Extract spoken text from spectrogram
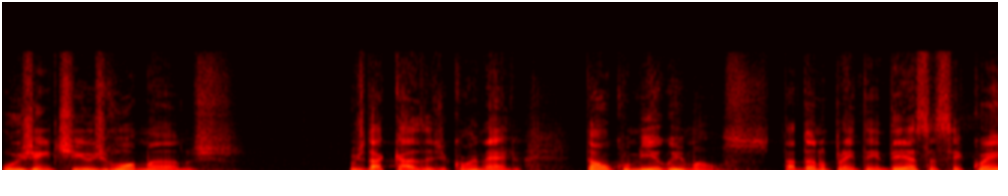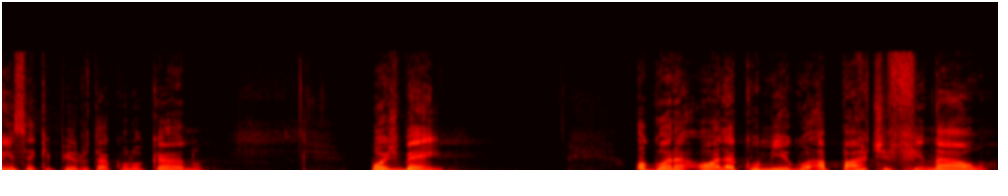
Os gentios romanos, os da casa de Cornélio. Estão comigo, irmãos? Está dando para entender essa sequência que Pedro está colocando? Pois bem, agora olha comigo a parte final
